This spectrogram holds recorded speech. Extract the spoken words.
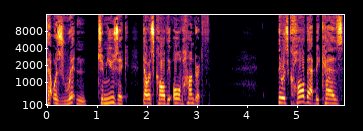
that was written to music that was called The Old Hundredth. It was called that because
